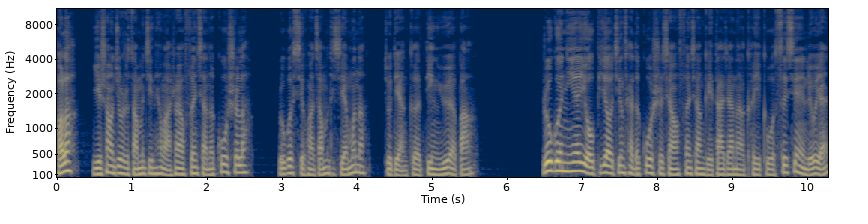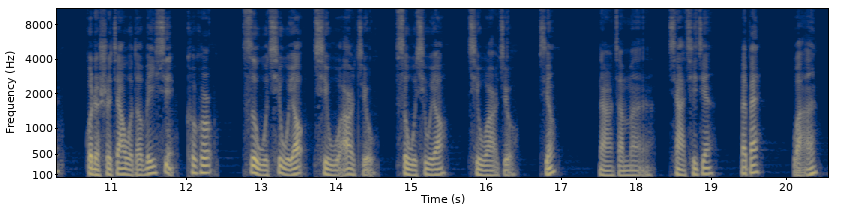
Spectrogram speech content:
好了，以上就是咱们今天晚上要分享的故事了。如果喜欢咱们的节目呢，就点个订阅吧。如果你也有比较精彩的故事想分享给大家呢，可以给我私信留言，或者是加我的微信 QQ 四五七五幺七五二九四五七五幺七五二九。行，那咱们下期见，拜拜，晚安。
